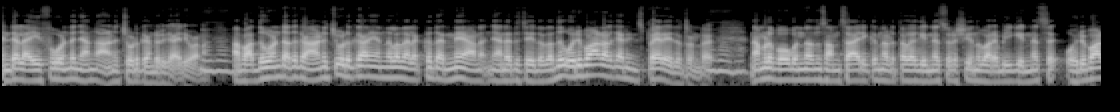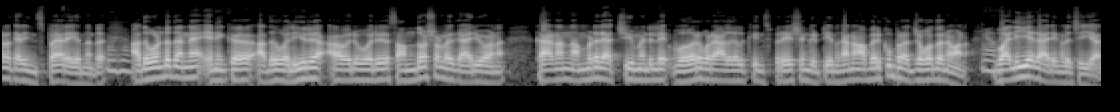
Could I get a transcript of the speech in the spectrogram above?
എന്റെ ലൈഫ് കൊണ്ട് ഞാൻ കാണിച്ചു കൊടുക്കേണ്ട ഒരു കാര്യമാണ്. അപ്പൊ അതുകൊണ്ട് അത് കാണിച്ചു കൊടുക്കുക എന്നുള്ള നിലയ്ക്ക് തന്നെയാണ് ഞാനത് ചെയ്തത്. അത് ഒരുപാട് ആൾക്കാർ ഇൻസ്പയർ ചെയ്തിട്ടുണ്ട്. നമ്മൾ പോകുന്നതും സംസാരിക്കുന്നിടത്തൊക്കെ ഗിന്നസ് സുരക്ഷി എന്ന് പറയുമ്പോൾ ഈ ഗിന്നസ് ഒരുപാട് ആൾക്കാർ ഇൻസ്പയർ ചെയ്യുന്നുണ്ട്. അതുകൊണ്ട് തന്നെ എനിക്ക് അത് വലിയൊരു ഒരു ഒരു സന്തോഷമുള്ള ഒരു കാര്യമാണ്. കാരണം നമ്മുടെ ഒരു അച്ചീവ്മെന്റിൽ വേറെ കുറെ ആളുകൾക്ക് ഇൻസ്പിറേഷൻ കിട്ടിയെന്ന്. കാരണം അവർക്കും പ്രചോദനമാണ് വലിയ കാര്യങ്ങൾ ചെയ്യാൻ.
